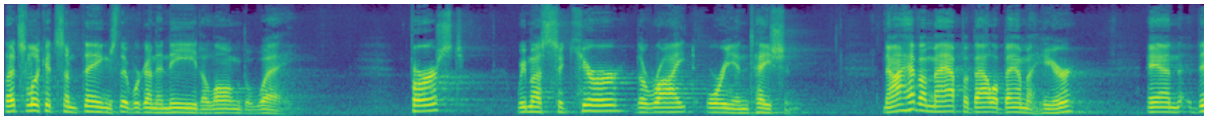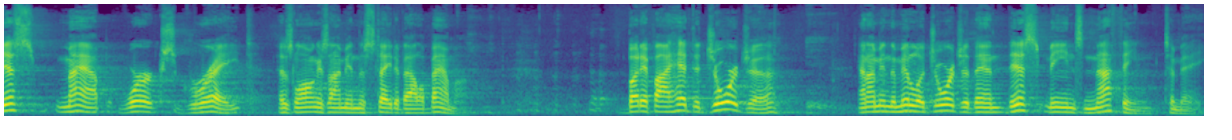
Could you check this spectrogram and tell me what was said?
let's look at some things that we're going to need along the way. First, we must secure the right orientation. Now, I have a map of Alabama here, and this map works great as long as I'm in the state of Alabama. But if I head to Georgia and I'm in the middle of Georgia, then this means nothing to me.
